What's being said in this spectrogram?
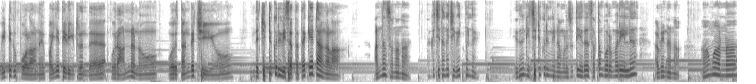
வீட்டுக்கு போகலான்னு பைய தேடிக்கிட்டு இருந்த ஒரு அண்ணனும் ஒரு தங்கச்சியும் இந்த சிட்டுக்குருவி சத்தத்தை கேட்டாங்களாம். அண்ணன் சொன்னானா தங்கச்சி தங்கச்சி வெயிட் பண்ணு. ஏதோ இங்கே சிட்டுக்குருவி நம்மளை சுற்றி ஏதோ சத்தம் போடுற மாதிரி இல்லை? அப்படின்னு அண்ணா. ஆமா அண்ணா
